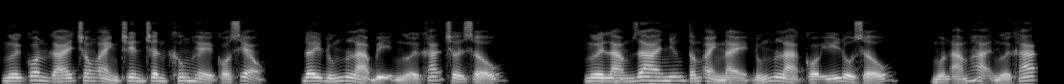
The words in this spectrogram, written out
Người con gái trong ảnh trên chân không hề có sẹo, đây đúng là bị người khác chơi xấu người làm ra những tấm ảnh này đúng là có ý đồ xấu, muốn ám hại người khác.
